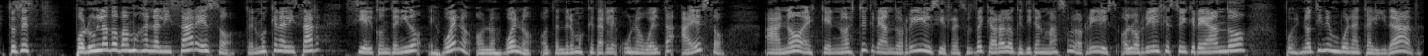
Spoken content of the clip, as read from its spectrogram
Entonces, por un lado vamos a analizar eso. Tenemos que analizar si el contenido es bueno o no es bueno. O tendremos que darle una vuelta a eso. Ah, no, es que no estoy creando reels y resulta que ahora lo que tiran más son los reels. O los reels que estoy creando, pues no tienen buena calidad.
